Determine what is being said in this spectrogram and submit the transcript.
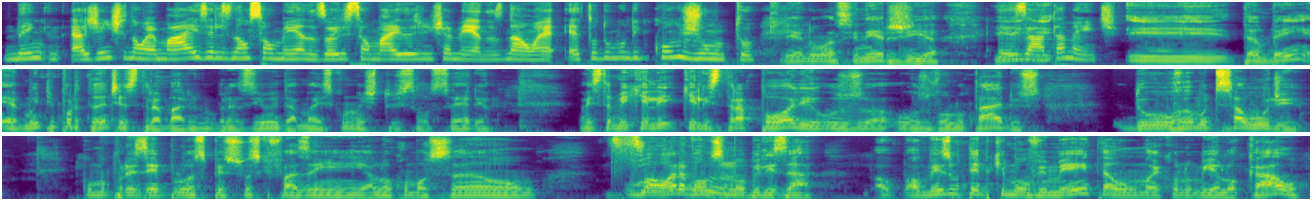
Nem, a gente não é mais, eles não são menos, ou eles são mais, a gente é menos. Não, é, é todo mundo em conjunto. Criando uma sinergia. E- Exatamente. E, e também é muito importante esse trabalho no Brasil, ainda mais com uma instituição séria, mas também que ele, que ele extrapole os, os voluntários do ramo de saúde. Como, por exemplo, as pessoas que fazem a locomoção, uma hora vão se Sim. mobilizar. Ao, ao mesmo tempo que movimentam uma economia local,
